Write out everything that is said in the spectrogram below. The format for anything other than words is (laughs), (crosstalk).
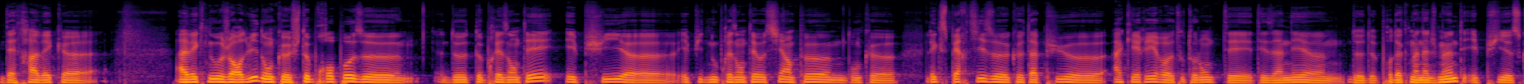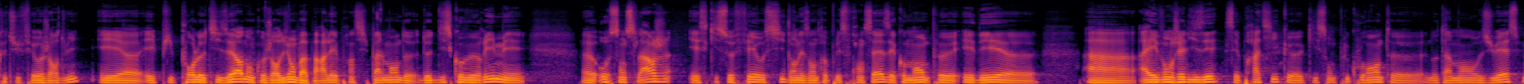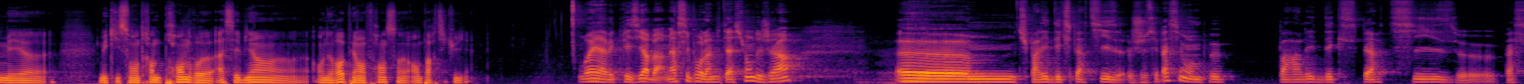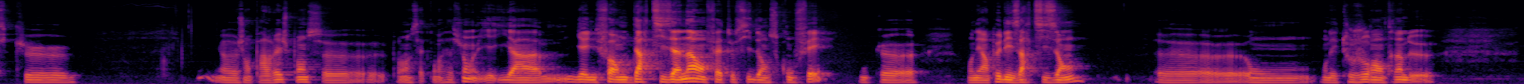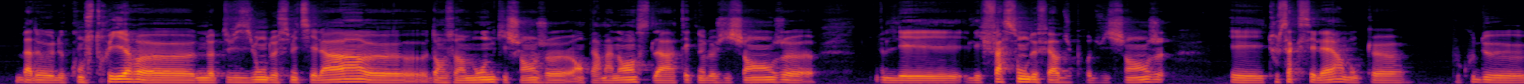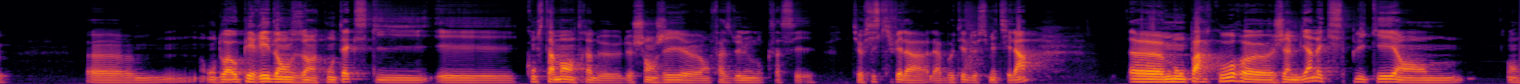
d'être avec avec nous aujourd'hui. Donc, je te propose de te présenter et puis et puis de nous présenter aussi un peu donc l'expertise que tu as pu acquérir tout au long de tes, années de, product management et puis ce que tu fais aujourd'hui. Et, et, puis pour le teaser, donc aujourd'hui, on va parler principalement de discovery, mais au sens large et ce qui se fait aussi dans les entreprises françaises et comment on peut aider à, évangéliser ces pratiques euh, qui sont plus courantes, euh, notamment aux US, mais, euh, mais qui sont en train de prendre assez bien en Europe et en France en particulier. Ouais, avec plaisir. Ben, merci pour l'invitation déjà. tu parlais d'expertise. Je ne sais pas si on peut parler d'expertise parce que j'en parlerai, je pense, pendant cette conversation. Il y, a, il y, a, une forme d'artisanat en fait aussi dans ce qu'on fait. Donc, on est un peu des artisans. Euh, on, est toujours en train de, bah, de, construire euh, notre vision de ce métier-là euh, dans un monde qui change en permanence. La technologie change, les, façons de faire du produit changent et tout s'accélère. Donc, beaucoup de. on doit opérer dans un contexte qui est constamment en train de, de changer en face de nous. Donc, ça, c'est c'est aussi ce qui fait la, beauté de ce métier-là. Euh, mon parcours, euh, j'aime bien l'expliquer en,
